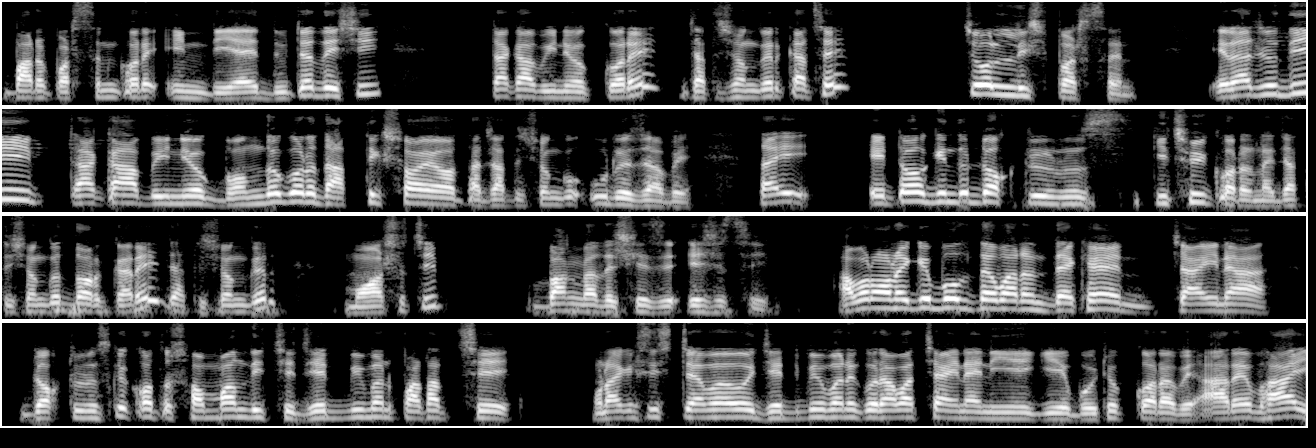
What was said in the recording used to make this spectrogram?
বারো পার্সেন্ট করে ইন্ডিয়ায় দুইটা দেশই টাকা বিনিয়োগ করে জাতিসংঘের কাছে চল্লিশ পার্সেন্ট এরা যদি টাকা বিনিয়োগ বন্ধ করে আর্থিক সহায়তা জাতিসংঘ উড়ে যাবে। তাই এটাও কিন্তু ডক্টর ইউনুস কিছুই করে না জাতিসংঘের দরকারে জাতিসংঘের মহাসচিব বাংলাদেশে এসেছে। আবার অনেকে বলতে পারেন, দেখেন চাইনা ডক্টর ইউনুসকে কত সম্মান দিচ্ছে, জেট বিমান পাঠাচ্ছে। ওনাকে সিস্টেমে ওই জেট বিমানে করে আবার চায়না নিয়ে গিয়ে বৈঠক করাবে। আরে ভাই,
